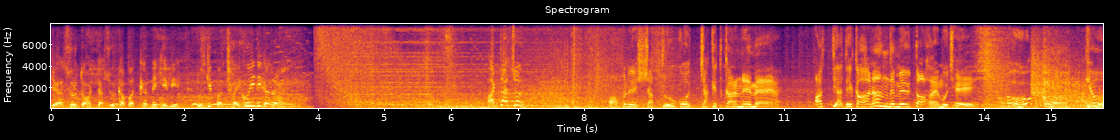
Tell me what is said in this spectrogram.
ये असुर तो अट्टासुर का वध करने के लिए उसकी परछाई को ही निकल रहा है। अट्टासुर अपने शत्रु को चकित करने में अत्यधिक आनंद मिलता है मुझे। क्यों?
